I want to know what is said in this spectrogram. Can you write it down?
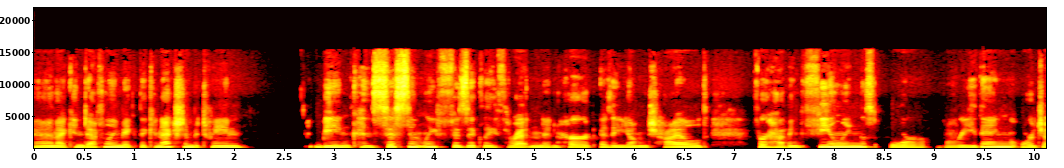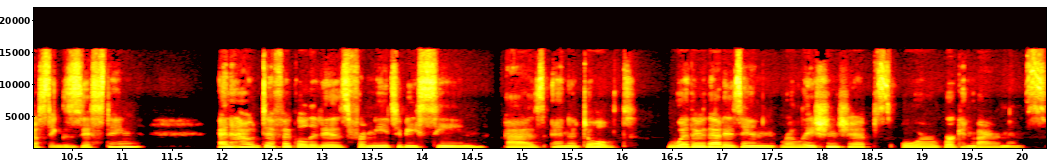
and I can definitely make the connection between being consistently physically threatened and hurt as a young child for having feelings or breathing or just existing, and how difficult it is for me to be seen as an adult, whether that is in relationships or work environments.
